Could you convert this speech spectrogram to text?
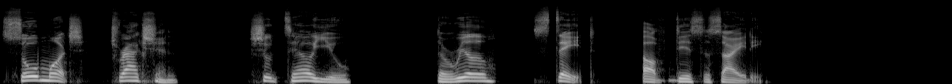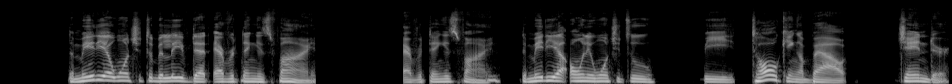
so much traction should tell you the real state of this society. The media wants you to believe that everything is fine. Everything is fine. The media only wants you to be talking about gender,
